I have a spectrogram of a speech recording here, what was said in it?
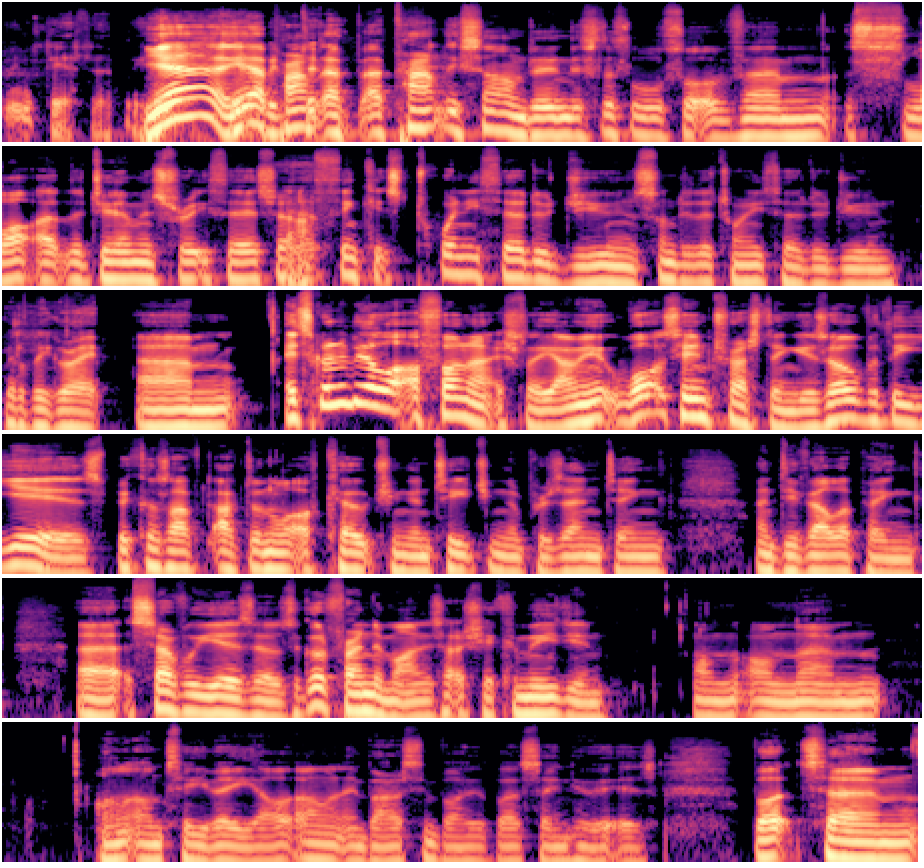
doing theatre. Yeah, yeah. we apparently, do- apparently, so I'm doing this little sort of um, slot at the Jermyn Street Theatre. Yeah. I think it's 23rd of June, Sunday the 23rd of June. It'll be great. Um, it's going to be a lot of fun, actually. I mean, what's interesting is over the years, because I've, I've done a lot of coaching and teaching and presenting and developing. Uh, several years ago, there's a good friend of mine. He's actually a comedian on on um, on, on TV. I'll, I won't embarrass him by, by saying who it is, but um,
